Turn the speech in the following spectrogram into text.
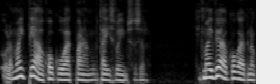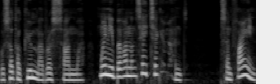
kuule, ma ei pea kogu aeg panema täisvõimsusel. et ma ei pea kogu aeg nagu sada kümme prossa andma, mõni päev annan seitsekümmend, see on fine.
